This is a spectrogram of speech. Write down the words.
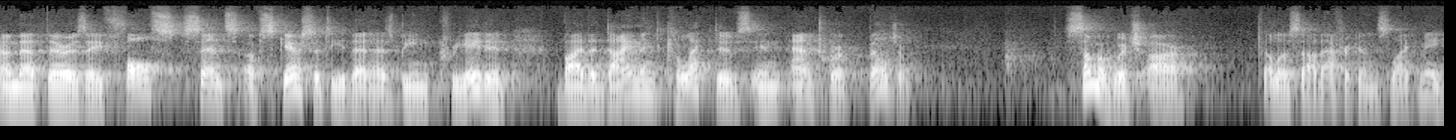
And that there is a false sense of scarcity that has been created by the diamond collectives in Antwerp, Belgium, some of which are fellow South Africans like me,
